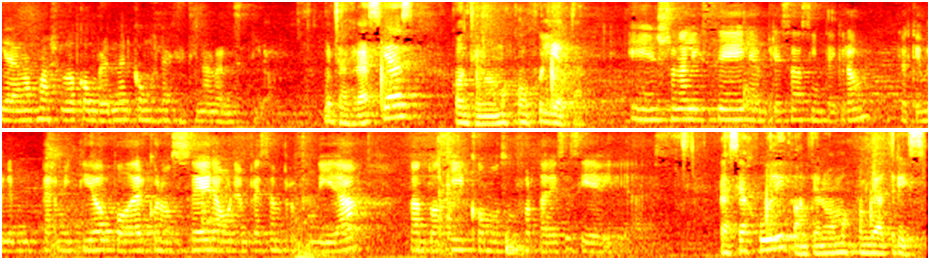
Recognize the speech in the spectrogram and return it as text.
y además me ayudó a comprender cómo es la gestión organizativa. Muchas gracias. Continuamos con Julieta. Eh, yo analicé la empresa Sintecrom, lo que me permitió poder conocer a una empresa en profundidad, tanto así como sus fortalezas y debilidades. Gracias Juli, continuamos con Beatriz.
